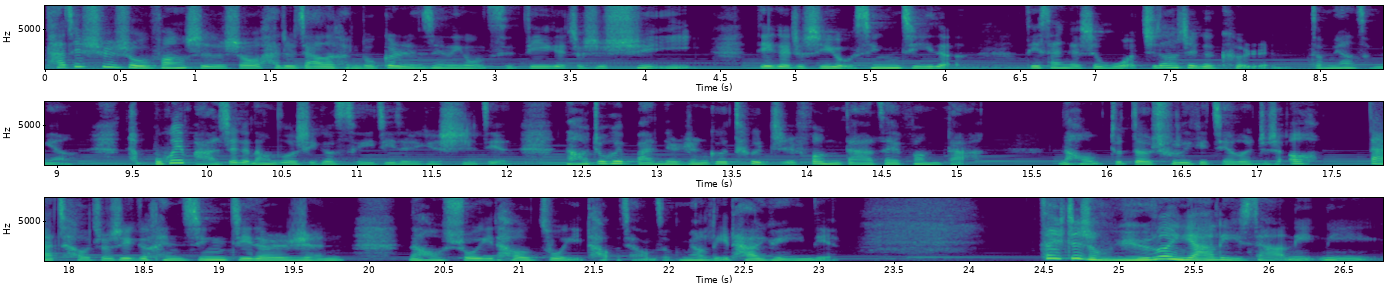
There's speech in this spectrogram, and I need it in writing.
他在叙述方式的时候，他就加了很多个人性的用词。第一个就是蓄意，第二个就是有心机的，第三个是我知道这个客人怎么样怎么样，他不会把这个当做是一个随机的一个事件，然后就会把你的人格特质放大再放大，然后就得出了一个结论，就是哦，大乔就是一个很心机的人，然后说一套做一套这样子，我们要离他远一点。在这种舆论压力下，你你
